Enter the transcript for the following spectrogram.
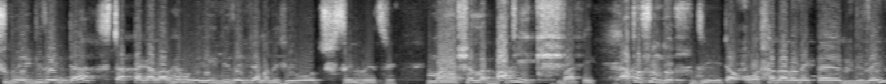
শুধু এই ডিজাইনটা চারটা কালার হয় এবং এই ডিজাইনটা আমাদের হিউজ সেল হয়েছে। মাশাআল্লাহ বাটিক। বাটিক। এত সুন্দর। জি এটা অসাধারণ একটা ডিজাইন।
